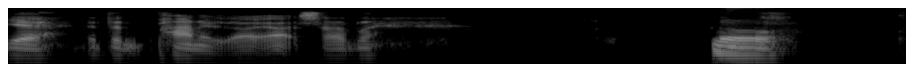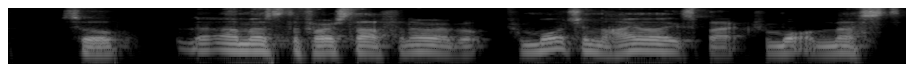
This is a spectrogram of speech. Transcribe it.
yeah, it didn't pan out like that, sadly. No. So I missed the first half an hour, but from watching the highlights back, from what I missed,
